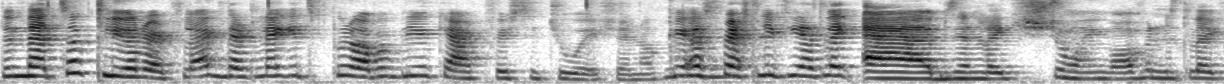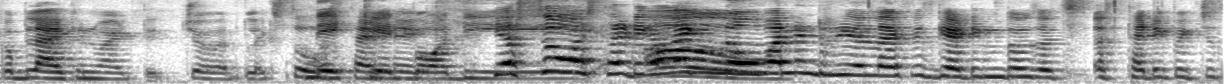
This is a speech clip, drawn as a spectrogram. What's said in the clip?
then that's a clear red flag. That like it's probably a catfish situation. Okay, Mhm. especially if he has like abs and like showing off, and it's like a black and white picture, like so naked aesthetic. body Yeah, so aesthetic. I'm Like no Oh. one in real life is getting those aesthetic pictures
